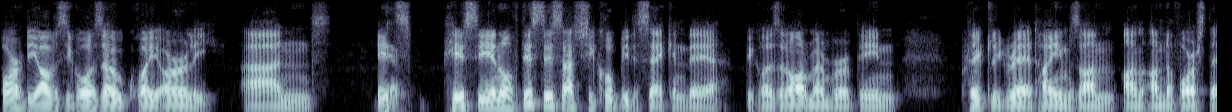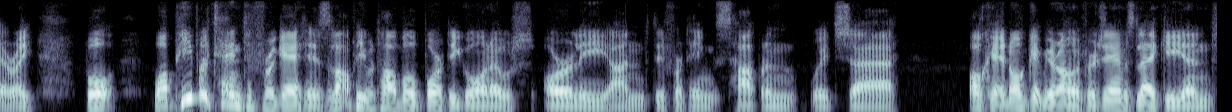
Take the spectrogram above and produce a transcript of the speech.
Bertie obviously goes out quite early, and it's yep. pissy enough. This this actually could be the second day because I don't remember it being particularly great times on on on the first day, right? But what people tend to forget is a lot of people talk about Bertie going out early and different things happening, which. Uh, okay, don't get me wrong. If you're James Leckey and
